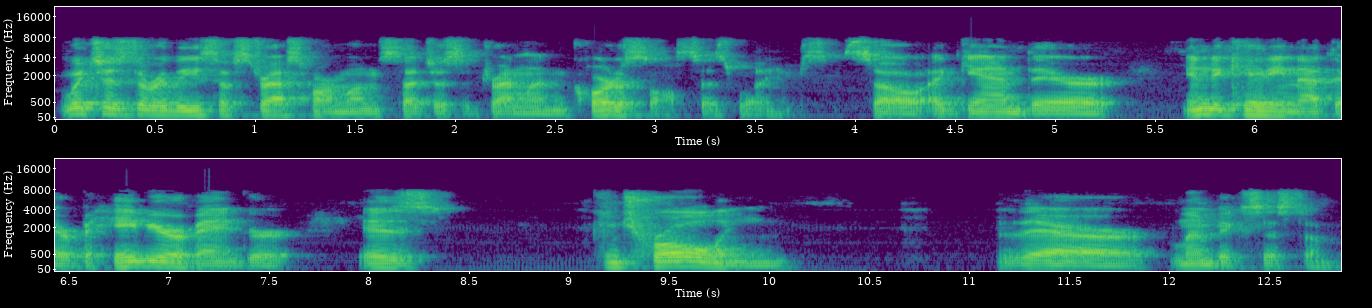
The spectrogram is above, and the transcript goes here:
which is the release of stress hormones such as adrenaline and cortisol, says Williams. So again, they're indicating that their behavior of anger is controlling their limbic system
